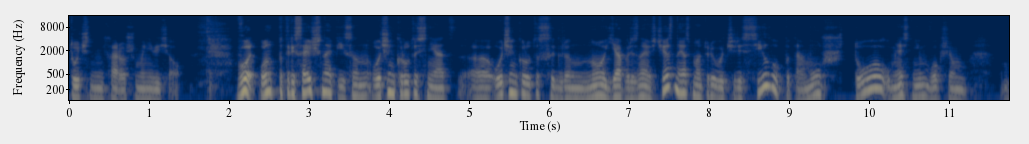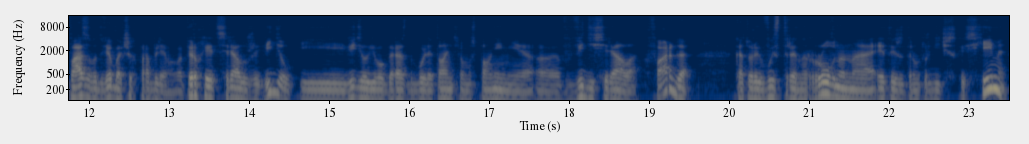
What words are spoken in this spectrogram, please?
точно нехорошим и невеселым. Вот, он потрясающе написан, очень круто снят, э, очень круто сыгран, но я признаюсь честно, я смотрю его через силу, потому что у меня с ним, в общем, базово две больших проблемы. Во-первых, я этот сериал уже видел, и видел его гораздо более талантливом исполнении э, в виде сериала «Фарго», который выстроен ровно на этой же драматургической схеме,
